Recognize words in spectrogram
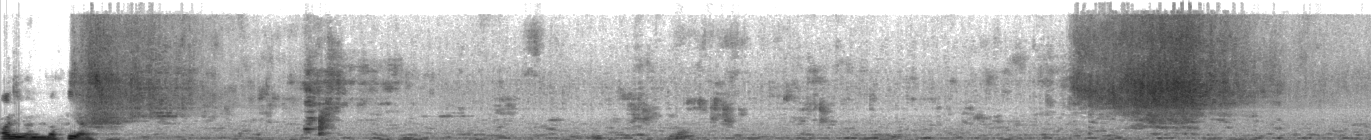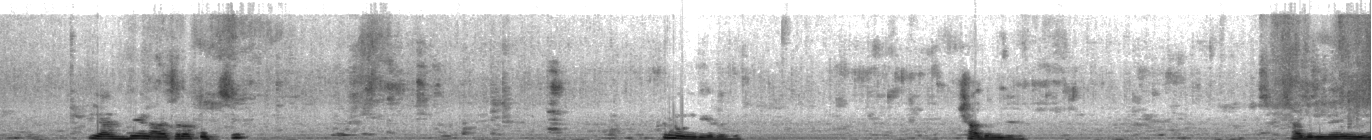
অনিয়ন বা পেঁয়াজ। পেঁয়াজ দিয়ে নাড়াচাড়া করছি। নুন দিয়ে দেবো। স্বাদ অনুযায়ী। স্বাদ অনুযায়ী নুন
